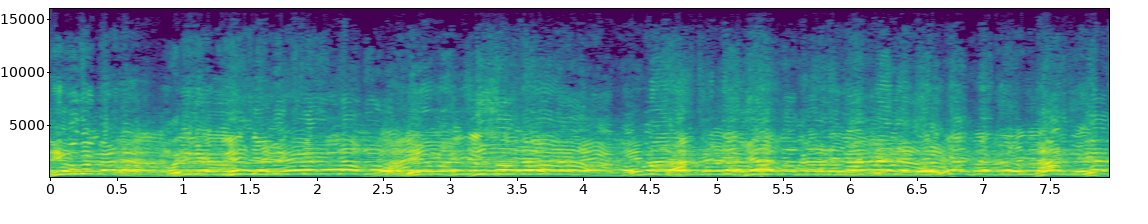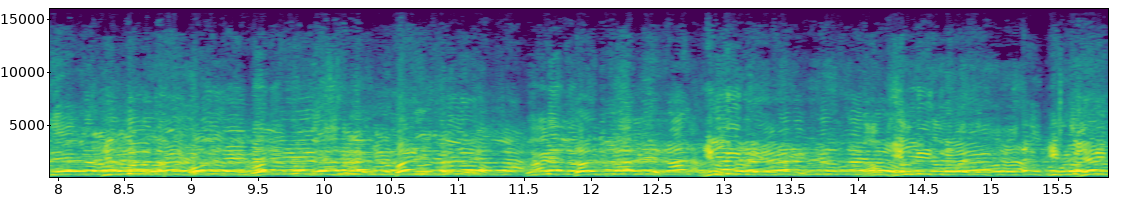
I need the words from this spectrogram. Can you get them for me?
ನಿಮಗೂ ಬೇಡ ಇಲ್ಲಿದೆ ಇಲ್ಲಿದೆ ಇಷ್ಟೊಂದು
